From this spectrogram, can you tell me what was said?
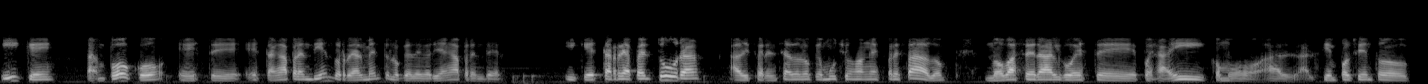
y que tampoco este, están aprendiendo realmente lo que deberían aprender y que esta reapertura, a diferencia de lo que muchos han expresado, no va a ser algo este pues ahí como al, al 100%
